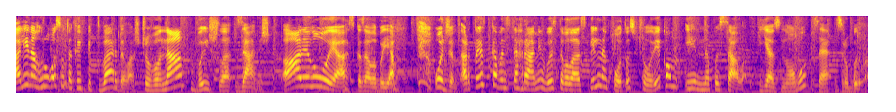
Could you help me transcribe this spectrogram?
Аліна Гросу таки підтвердила, що вона вийшла заміж. Алілуя! сказала би я. Отже, артистка в інстаграмі виставила спільне фото з чоловіком і написала: Я знову це зробила.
